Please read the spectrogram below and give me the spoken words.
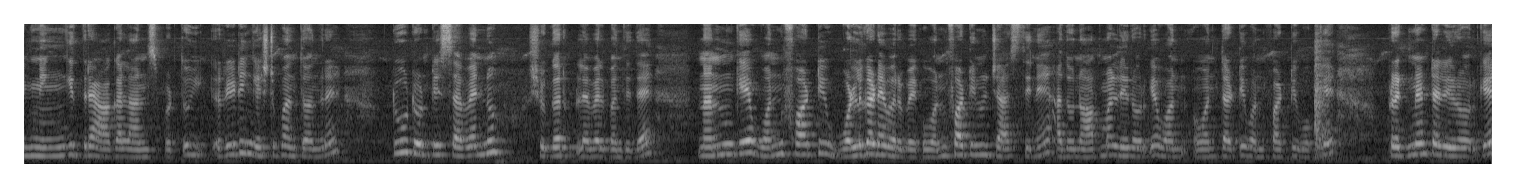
ಇನ್ನು ಹಿಂಗಿದ್ರೆ ಆಗಲ್ಲ ಅನಿಸ್ಬಿಡ್ತು. ರೀಡಿಂಗ್ ಎಷ್ಟು ಬಂತು ಅಂದರೆ two twenty seven sugar level ಬಂದಿದೆ. ನನಗೆ ಒನ್ ಫಾರ್ಟಿ ಒಳಗಡೆ ಬರಬೇಕು. ಒನ್ ಫಾರ್ಟಿನೂ ಜಾಸ್ತಿನೇ. ಅದು ನಾರ್ಮಲ್ ಇರೋರಿಗೆ one one thirty one forty okay. ಪ್ರೆಗ್ನೆಂಟಲ್ಲಿರೋರಿಗೆ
